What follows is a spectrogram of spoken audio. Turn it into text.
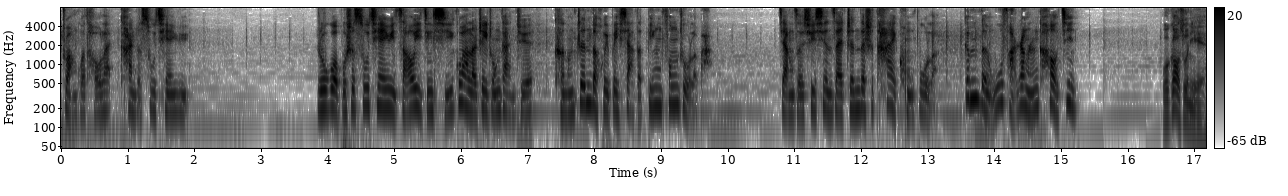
转过头来看着苏千玉。如果不是苏千玉早已经习惯了这种感觉，可能真的会被吓得冰封住了吧。蒋泽旭现在真的是太恐怖了，根本无法让人靠近。我告诉你，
